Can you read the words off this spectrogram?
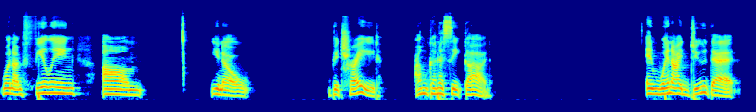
When I'm feeling, um, you know, betrayed, I'm going to seek God. And when I do that,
